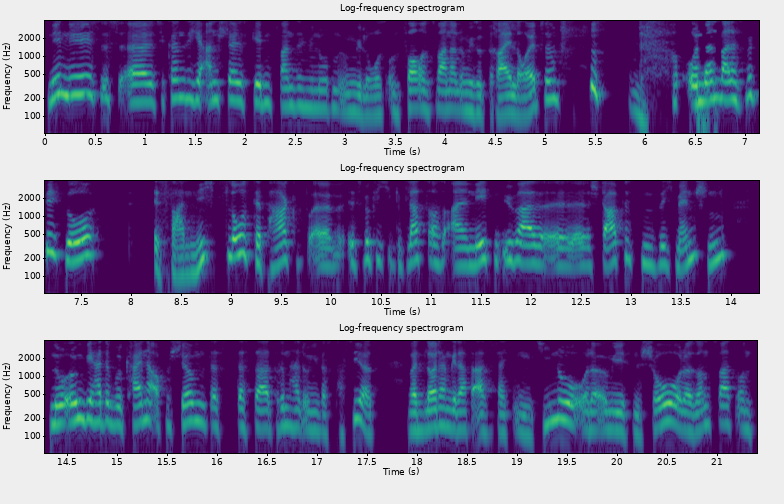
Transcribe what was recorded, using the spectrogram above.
nee, nee, es ist, äh, sie können sich hier anstellen, es geht in 20 Minuten irgendwie los. Und vor uns waren dann irgendwie so drei Leute. Und dann war das wirklich so, es war nichts los. Der Park äh, ist wirklich geplatzt aus allen Nähten. Überall äh, stapelten sich Menschen. Nur irgendwie hatte wohl keiner auf dem Schirm, dass, dass da drin halt irgendwie was passiert. Weil die Leute haben gedacht, ah, es ist vielleicht ein Kino oder irgendwie ist eine Show oder sonst was. Und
